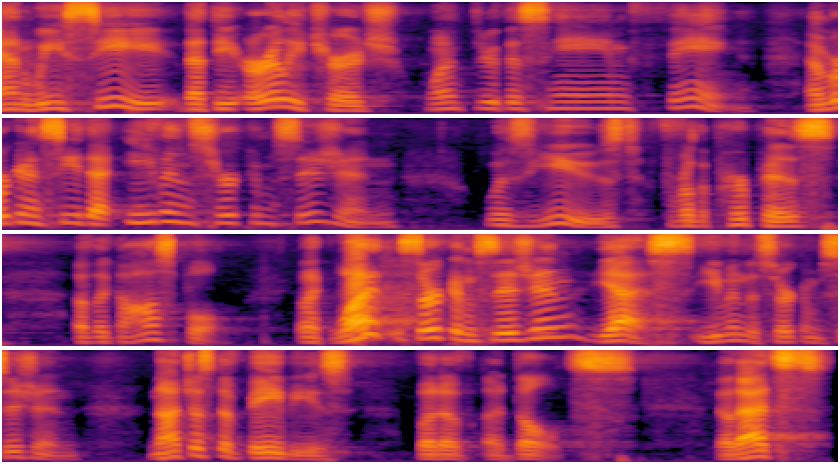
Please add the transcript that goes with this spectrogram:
And we see that the early church went through the same thing. And we're going to see that even circumcision was used for the purpose of the gospel. Like, what? Circumcision? Yes, even the circumcision, not just of babies, but of adults. Now, that's,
